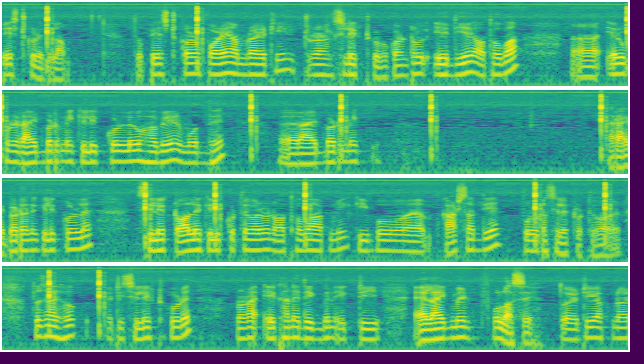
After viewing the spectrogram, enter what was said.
পেস্ট করে দিলাম। তো পেস্ট করার পরে আমরা এটি টোটাল সিলেক্ট করব। কন্ট্রোল এ দিয়ে অথবা এর উপরে রাইট বাটনে ক্লিক করলেও হবে। এর মধ্যে রাইট বাটনে রাইট বাটনে ক্লিক করলে সিলেক্ট অলে ক্লিক করতে পারবেন অথবা আপনি কিবোর্ড কার্সার দিয়ে পুরোটা সিলেক্ট করতে পারবেন। তো যাই হোক, এটি সিলেক্ট করে আপনারা এখানে দেখবেন একটি অ্যালাইনমেন্ট ফুল আছে। তো এটি আপনার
